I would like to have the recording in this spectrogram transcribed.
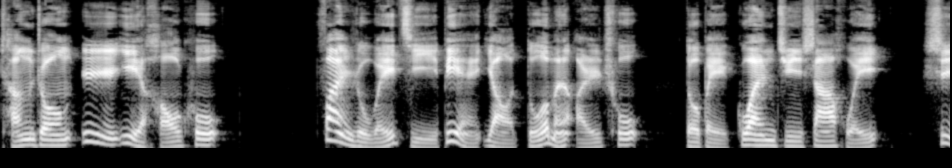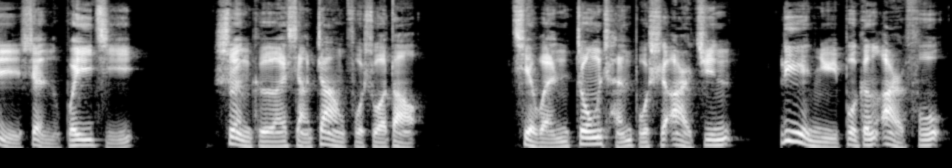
城中日夜嚎哭，范汝为几遍要夺门而出，都被官军杀回，事甚危急。顺哥向丈夫说道：“妾闻忠臣不是二君，烈女不更二夫。”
